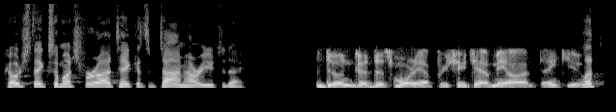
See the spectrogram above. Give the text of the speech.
Coach, thanks so much for uh, taking some time. How are you today? Doing good this morning. I appreciate you having me on. Thank you. Let's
